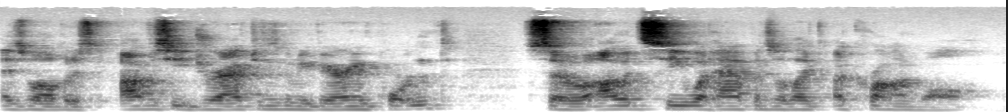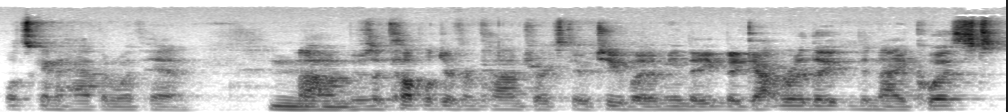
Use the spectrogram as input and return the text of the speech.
as well. But it's, obviously, drafting is going to be very important. So I would see what happens with like a Kronwall. What's going to happen with him? Um, there's a couple different contracts there too, but I mean they, they got rid of the, the Nyquist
